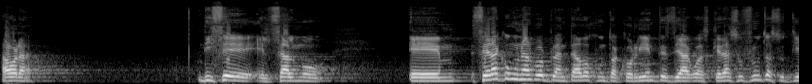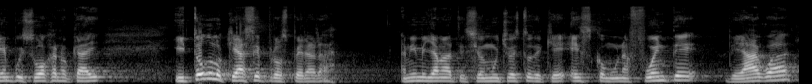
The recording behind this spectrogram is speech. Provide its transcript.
Ahora, Dice el Salmo, em, será como un árbol plantado junto a corrientes de aguas que da su fruto a su tiempo y su hoja no cae, y todo lo que hace prosperará. A mí me llama la atención mucho esto de que es como una fuente de agua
